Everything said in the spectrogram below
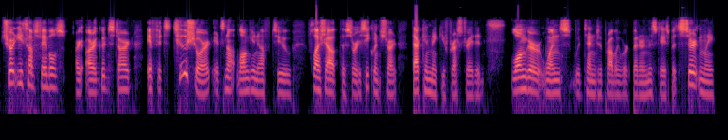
Short Aesop's fables are, are a good start. If it's too short, it's not long enough to flesh out the story sequence chart, that can make you frustrated. Longer ones would tend to probably work better in this case, but certainly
